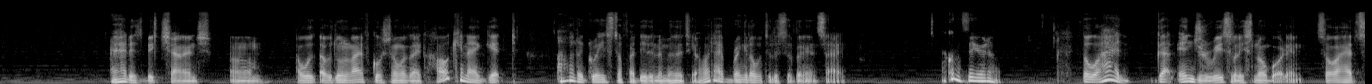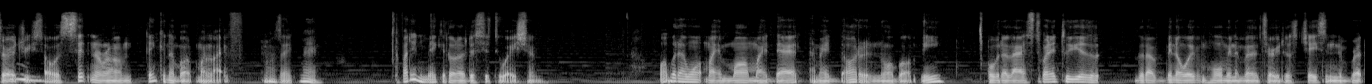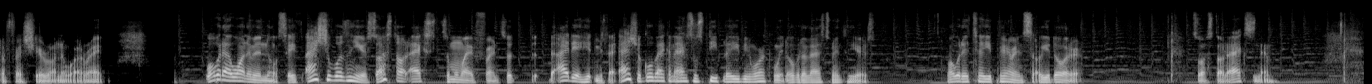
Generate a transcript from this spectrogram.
I had this big challenge. Um, I was I was doing life coaching. I was like, how can I get all the great stuff I did in the military? How do I bring it over to the civilian side? I couldn't figure it out. So I had got injured recently snowboarding. So I had surgery. Mm. So I was sitting around thinking about my life. And I was like, man, if I didn't make it out of this situation, what would I want my mom, my dad, and my daughter to know about me over the last 22 years that I've been away from home in the military, just chasing the breath of fresh air around the world, right? What would I want them to know? So if Asher wasn't here, so I started asking some of my friends. So th- the idea hit me. It's like, Asher, go back and ask those people that you've been working with over the last 22 years. What would they tell your parents or your daughter? So I started asking them.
